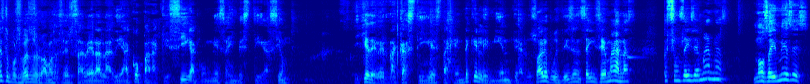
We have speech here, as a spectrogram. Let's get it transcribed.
Esto por supuesto se lo vamos a hacer saber a la Diaco para que siga con esa investigación. Y que de verdad castigue a esta gente que le miente al usuario, pues te dicen seis semanas, pues son seis semanas, no seis meses.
